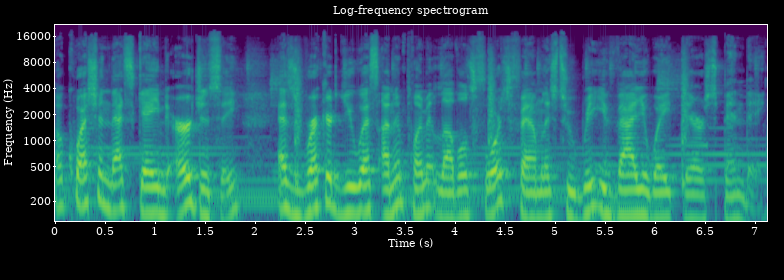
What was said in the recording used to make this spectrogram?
a question that's gained urgency as record U.S. unemployment levels force families to reevaluate their spending.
